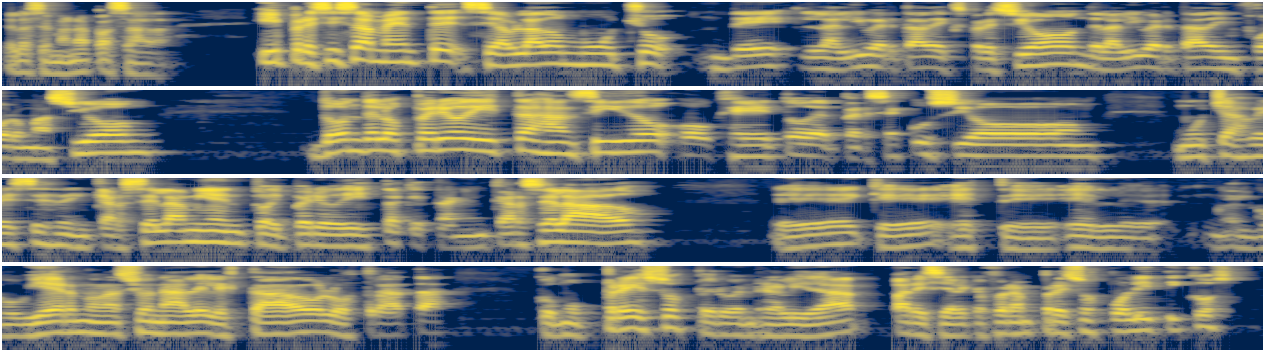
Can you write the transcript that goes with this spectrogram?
de la semana pasada. Y precisamente se ha hablado mucho de la libertad de expresión, de la libertad de información, donde los periodistas han sido objeto de persecución, muchas veces de encarcelamiento. Hay periodistas que están encarcelados, eh, que este, el gobierno nacional, el Estado, los trata como presos, pero en realidad pareciera que fueran presos políticos.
